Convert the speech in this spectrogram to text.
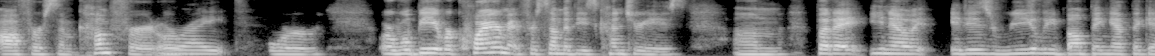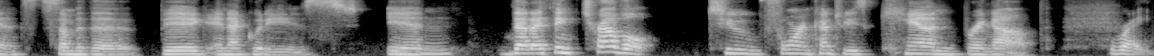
offer some comfort or right. or or will be a requirement for some of these countries um, but i you know it, it is really bumping up against some of the big inequities in mm-hmm. that i think travel to foreign countries can bring up. Right.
